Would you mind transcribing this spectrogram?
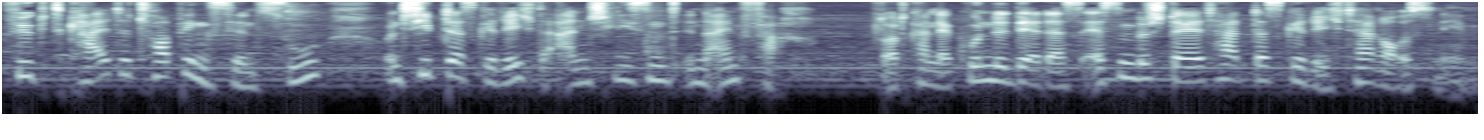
fügt kalte Toppings hinzu und schiebt das Gericht anschließend in ein Fach. Dort kann der Kunde, der das Essen bestellt hat, das Gericht herausnehmen.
